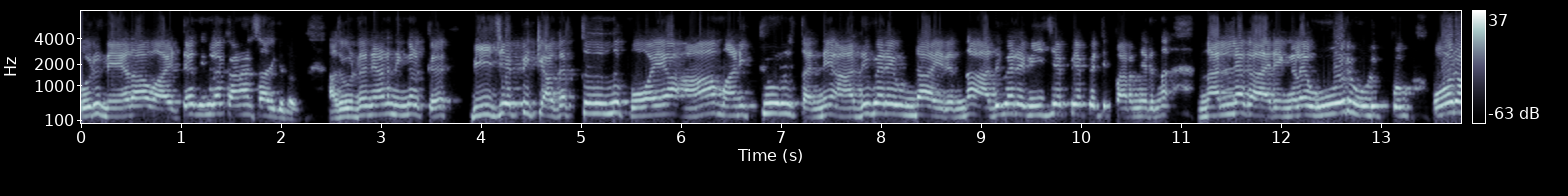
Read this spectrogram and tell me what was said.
ഒരു നേതാവായിട്ട് നിങ്ങളെ കാണാൻ സാധിക്കുന്നത് അതുകൊണ്ട് തന്നെയാണ് നിങ്ങൾക്ക് ബി ജെ പിക്ക് അകത്തു നിന്ന് പോയ ആ മണിക്കൂറിൽ തന്നെ അതുവരെ ഉണ്ടായിരുന്ന അതുവരെ ബി ജെ പിയെ പറ്റി പറഞ്ഞിരുന്ന നല്ല കാര്യങ്ങളെ ഒരു ഉളുപ്പും ഒരു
